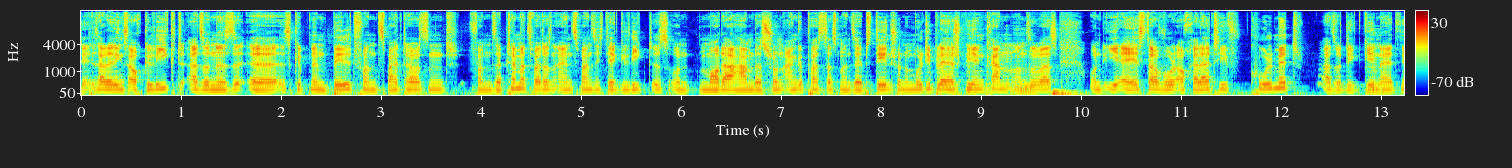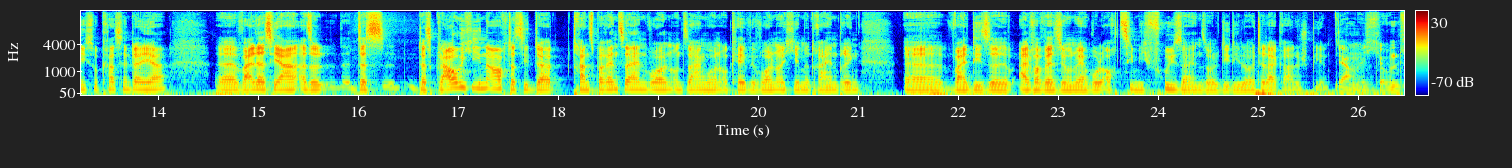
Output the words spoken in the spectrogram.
Der ist allerdings auch geleakt. Also eine, äh, es gibt ein Bild von 2000, von September 2021, der geleakt ist und Modder haben das schon angepasst, dass man selbst den schon im Multiplayer spielen kann und sowas. Und EA ist da wohl auch relativ cool mit. Also die gehen da jetzt nicht so krass hinterher. Äh, weil das ja, also das, das glaube ich ihnen auch, dass sie da transparent sein wollen und sagen wollen, okay, wir wollen euch hier mit reinbringen, äh, weil diese Alpha-Version ja wohl auch ziemlich früh sein soll, die die Leute da gerade spielen. Ja, ich, und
